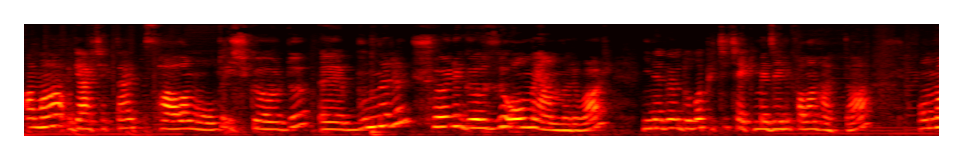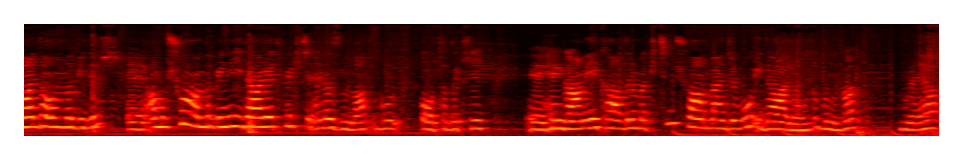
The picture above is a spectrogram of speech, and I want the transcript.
Ama gerçekten sağlam oldu, iş gördü. Ee, bunların şöyle gözlü olmayanları var. Yine böyle dolap içi çekmeceli falan hatta. Onlar da alınabilir. Ee, ama şu anda beni idare etmek için en azından bu ortadaki e, hengameyi kaldırmak için şu an bence bu ideal oldu. Bunu da buraya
